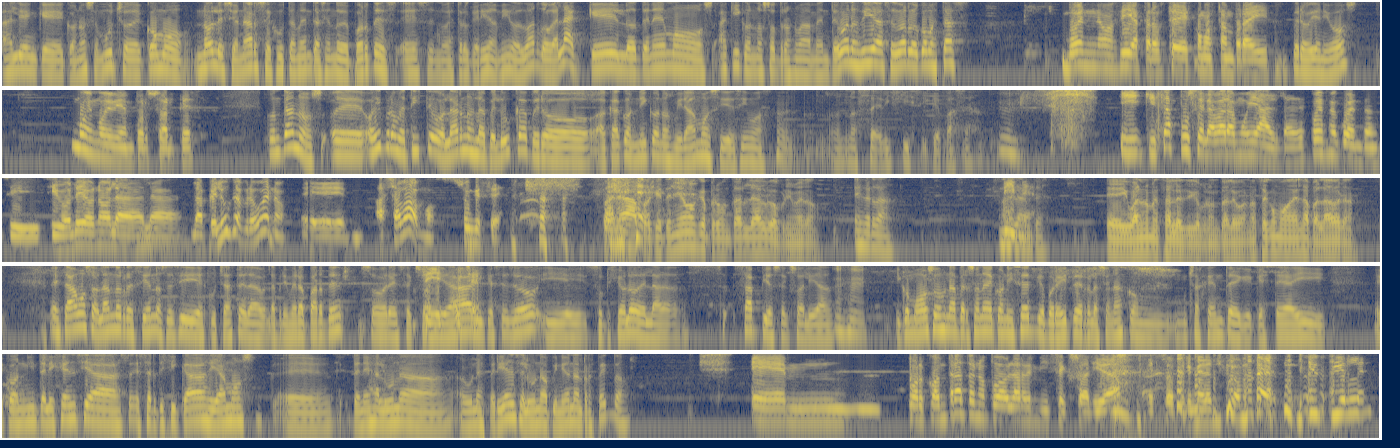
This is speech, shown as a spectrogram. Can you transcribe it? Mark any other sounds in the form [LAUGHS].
alguien que conoce mucho de cómo no lesionarse justamente haciendo deportes es nuestro querido amigo Eduardo Galá, que lo tenemos aquí con nosotros nuevamente. Buenos días, Eduardo, ¿cómo estás? Buenos días para ustedes, ¿cómo están por ahí? Pero bien, ¿y vos? Muy, muy bien, por suerte. Contanos, eh, hoy prometiste volarnos la peluca, pero acá con Nico nos miramos y decimos, "Ah, no, no sé, difícil que pase. Y quizás puse la vara muy alta, después me cuentan si, si volé o no la, la, la peluca, pero bueno, eh, allá vamos, yo qué sé. [LAUGHS] Pará, porque teníamos que preguntarle algo primero. Es verdad. Dime. Eh, igual no me sale, así que preguntarle. No sé cómo es la palabra. Estábamos hablando recién, no sé si escuchaste la, la primera parte sobre sexualidad y qué sé yo, y surgió lo de la sapiosexualidad. Y como vos sos una persona de CONICET, que por ahí te relacionás con mucha gente que, que esté ahí eh, con inteligencias eh, certificadas, digamos, eh, ¿tenés alguna, alguna experiencia, alguna opinión al respecto? Em, por contrato no puedo hablar de mi sexualidad, eso primero [LAUGHS] tengo que [LAUGHS] decirle.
